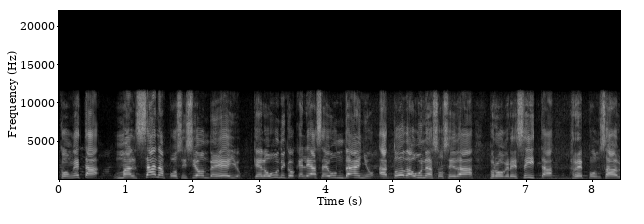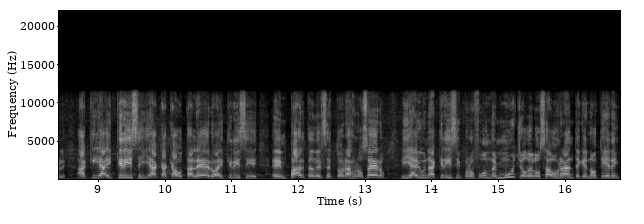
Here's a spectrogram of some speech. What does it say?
con esta malsana posición de ellos, que lo único que le hace un daño a toda una sociedad progresista, responsables. Aquí hay crisis ya cacautalero, hay crisis en parte del sector arrocero y hay una crisis profunda en muchos de los ahorrantes que no tienen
